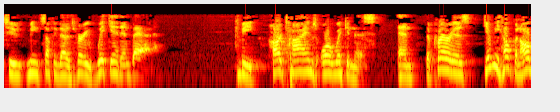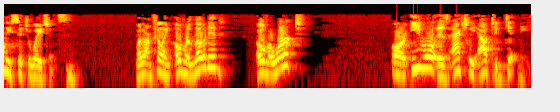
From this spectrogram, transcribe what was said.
to mean something that is very wicked and bad. It could be hard times or wickedness. And the prayer is, give me help in all these situations. Whether I'm feeling overloaded, overworked, or evil is actually out to get me.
